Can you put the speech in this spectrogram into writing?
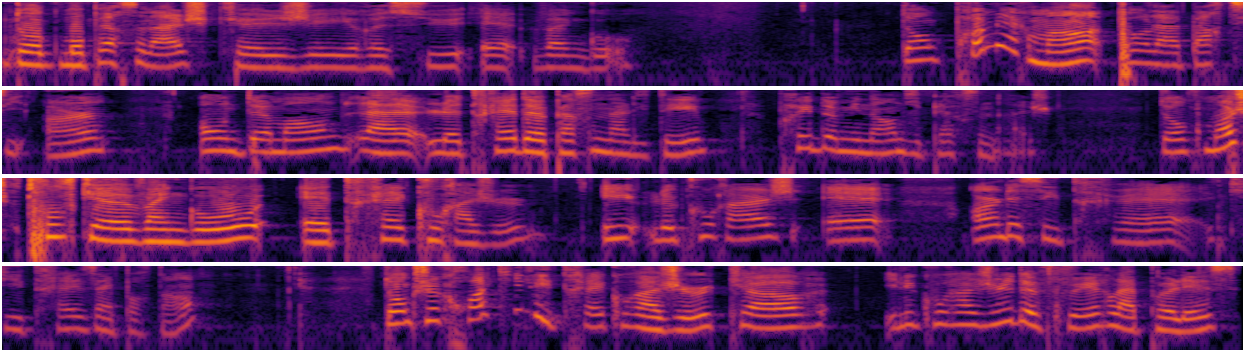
donc, mon personnage que j'ai reçu est Van Gogh. Donc, premièrement, pour la partie 1, on demande le trait de personnalité prédominant du personnage. Donc, moi, je trouve que Van Gogh est très courageux. Et le courage est un de ses traits qui est très important. Donc, je crois qu'il est très courageux car il est courageux de fuir la police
